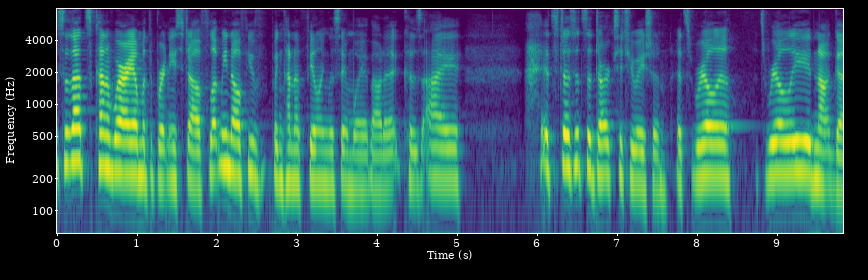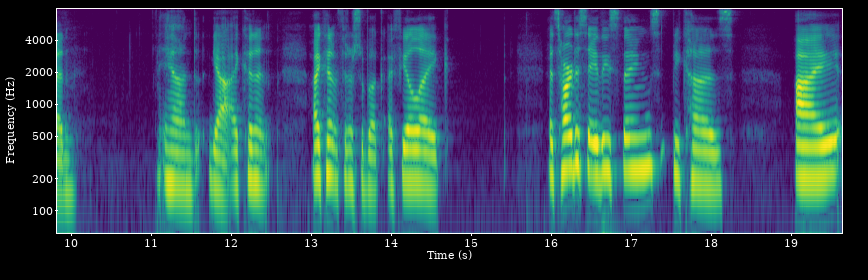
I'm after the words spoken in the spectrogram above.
so that's kind of where I am with the Britney stuff. Let me know if you've been kind of feeling the same way about it because I it's just it's a dark situation. It's really it's really not good. And yeah, I couldn't I couldn't finish the book. I feel like it's hard to say these things because I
